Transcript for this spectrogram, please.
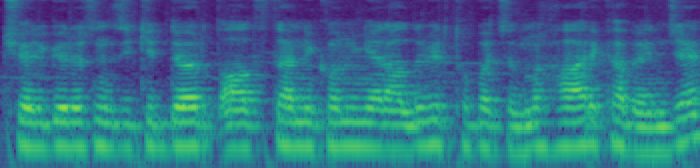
şöyle görüyorsunuz 2, 4, 6 tane ikonun yer aldığı bir top açılımı. Harika bence.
